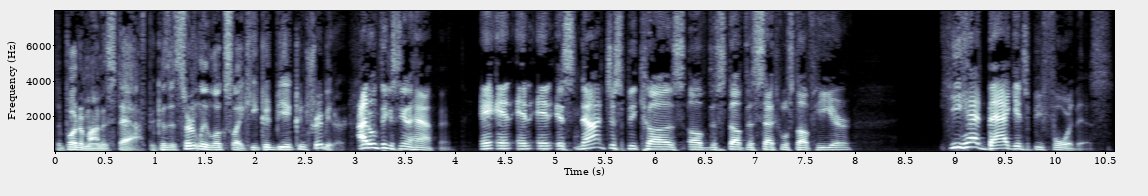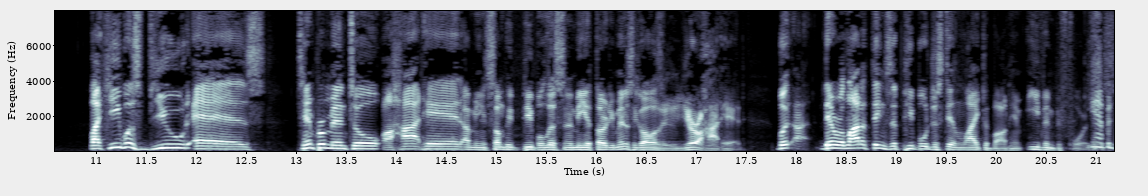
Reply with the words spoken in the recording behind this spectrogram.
to put him on his staff because it certainly looks like he could be a contributor. I don't think it's going to happen. And, and, and, and it's not just because of the stuff, the sexual stuff here. He had baggage before this. Like he was viewed as temperamental, a hothead. I mean, some people listened to me 30 minutes ago. I was like, you're a hothead. But uh, there were a lot of things that people just didn't like about him even before this. Yeah, but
